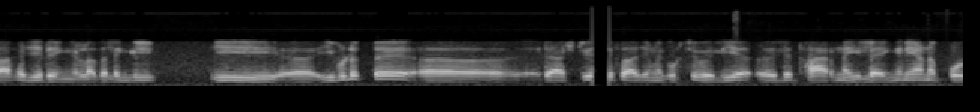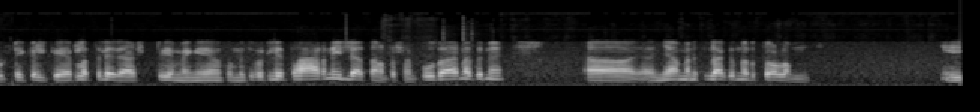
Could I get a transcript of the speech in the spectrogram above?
സാഹചര്യങ്ങൾ അതല്ലെങ്കിൽ ഈ ഇവിടുത്തെ രാഷ്ട്രീയ സാഹചര്യങ്ങളെ കുറിച്ച് വലിയ വലിയ ധാരണയില്ല. എങ്ങനെയാണ് പൊളിറ്റിക്കൽ കേരളത്തിലെ രാഷ്ട്രീയം എങ്ങനെയാണെന്ന് സംബന്ധിച്ച് വലിയ ധാരണയില്ലാത്തതാണ് പ്രശ്നം. ഇപ്പൊ ഉദാഹരണത്തിന് ഞാൻ മനസ്സിലാക്കുന്നിടത്തോളം ഈ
